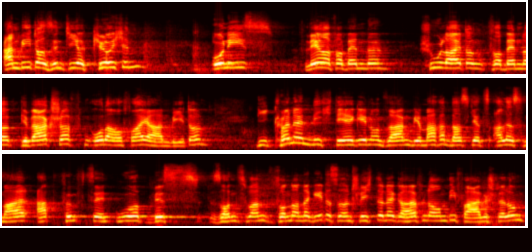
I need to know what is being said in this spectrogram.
Anbieter sind hier Kirchen, Unis, Lehrerverbände, Schulleitungsverbände, Gewerkschaften oder auch freie Anbieter. Die können nicht hergehen und sagen, wir machen das jetzt alles einmal ab 15 Uhr bis sonst wann, sondern da geht es dann schlicht und ergreifend um die Fragestellung,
